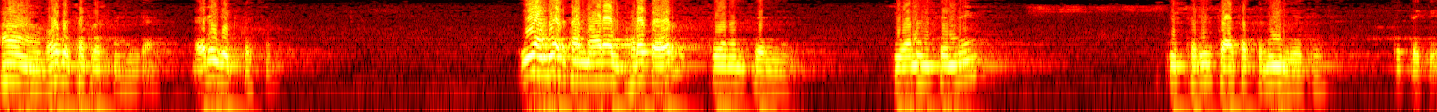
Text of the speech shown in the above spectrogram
हाँ बहुत अच्छा प्रश्न है इनका। वेरी गुड क्वेश्चन ये अंदर था महाराज भरत और शिवानंद सेन में। शिवानंद सेन ने उसके शरीर से आसक्त नहीं हुए थे, कुत्ते के।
